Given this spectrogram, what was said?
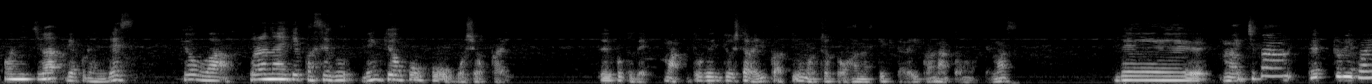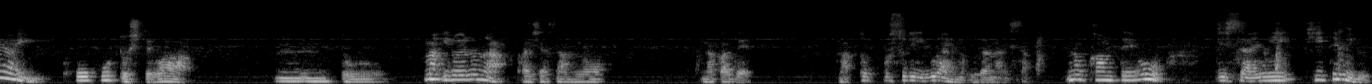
こんにちは、白蓮です。今日は占いで稼ぐ勉強方法をご紹介。ということで、まあ、どう勉強したらいいかっていうのをちょっとお話しできたらいいかなと思ってます。で、まあ、一番手っ取り早い方法としては、うんと、まあ、いろいろな会社さんの中で、まあ、トップ3ぐらいの占い師さんの鑑定を実際に聞いてみる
